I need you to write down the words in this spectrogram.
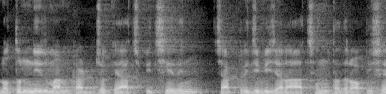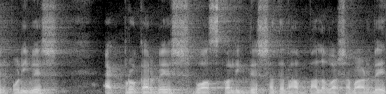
নতুন নির্মাণ কার্যকে আজ পিছিয়ে দিন। চাকরিজীবী যারা আছেন, তাদের অফিসের পরিবেশ এক প্রকার বেশ। বস কলিকদের সাথে ভাব ভালোবাসা বাড়বে।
